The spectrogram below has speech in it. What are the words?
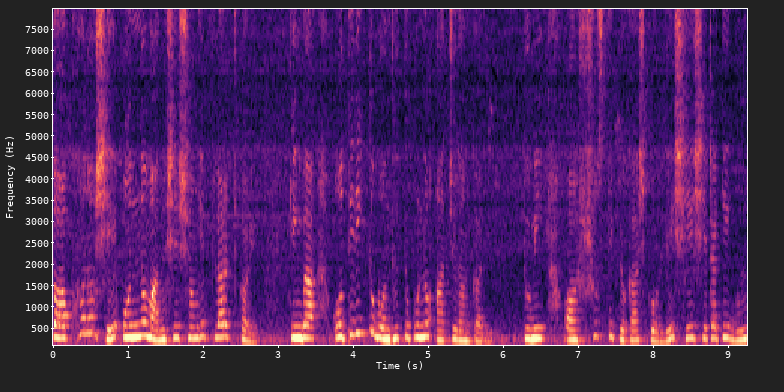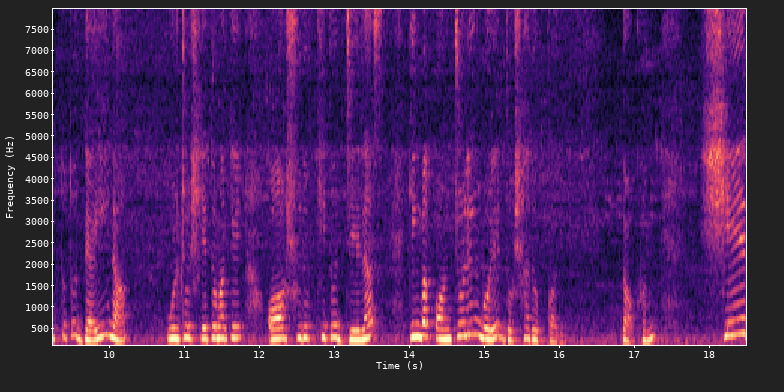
তখনও সে অন্য মানুষের সঙ্গে ফ্লার্ট করে কিংবা অতিরিক্ত বন্ধুত্বপূর্ণ আচরণ করে। তুমি অস্বস্তি প্রকাশ করলে সে সেটাকে গুরুত্ব তো দেয়ই না। উল্টো সে তোমাকে অসুরক্ষিত জেলাস কিংবা কন্ট্রোলিং বলে দোষারোপ করে। তখন সে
